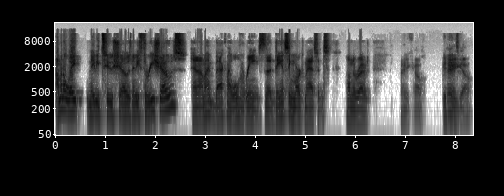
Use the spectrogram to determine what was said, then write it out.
I'm gonna wait maybe two shows, maybe three shows, and I might back my Wolverines, the dancing Mark Madsen's on the road. There you go. Good. There dancing. you go.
